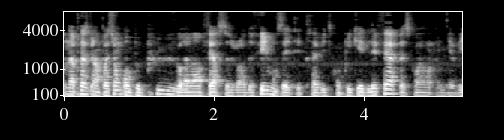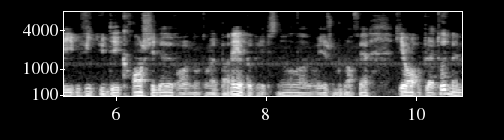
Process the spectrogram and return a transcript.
on a presque l'impression qu'on peut plus vraiment faire ce genre de film où ça a été très vite compliqué de les faire parce qu'il y avait vite eu des grands chefs-d'œuvre dont on a parlé, Apocalypse Now, euh, Voyage au bout de l'enfer, qui ont plateau même,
